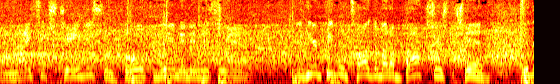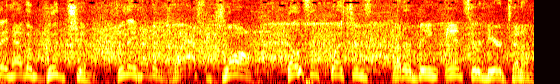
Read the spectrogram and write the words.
Some nice exchanges from both women in this round. You hear people talk about a boxer's chin. Do they have a good chin? Do they have a glass jaw? Those are questions that are being answered here tonight.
